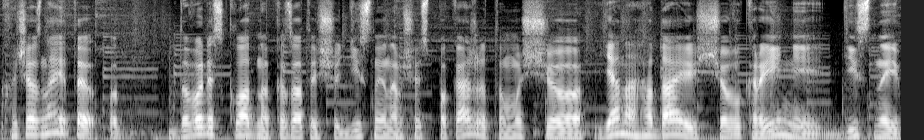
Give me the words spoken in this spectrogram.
Хоча, знаєте, от доволі складно казати, що Дісней нам щось покаже, тому що я нагадаю, що в Україні Disney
